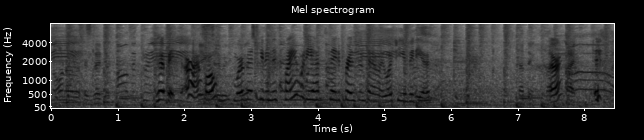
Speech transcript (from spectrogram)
no, no, excited. Perfect. All right, well, we're about to get in this plane. What do you have to say to friends and family watching your video? Nothing. All right. Bye.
